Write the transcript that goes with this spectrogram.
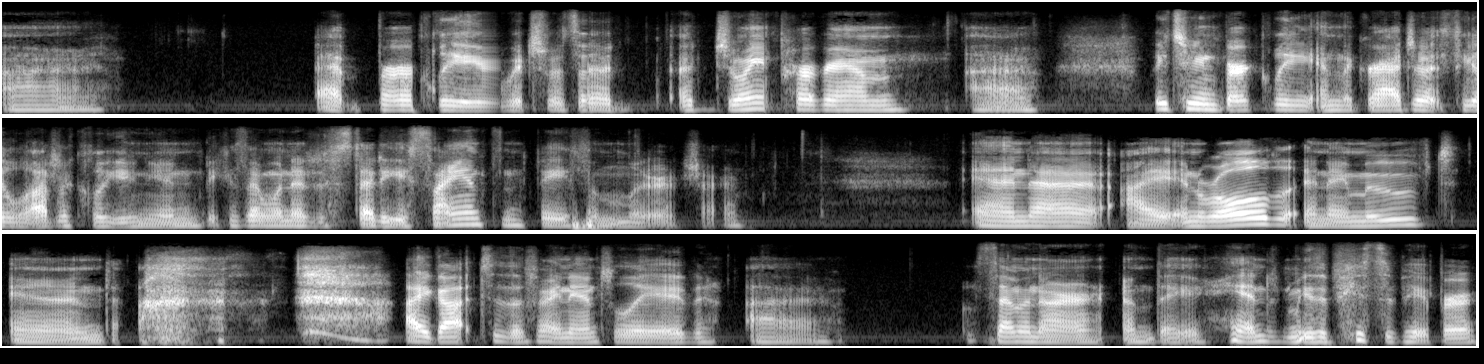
uh, at Berkeley, which was a, a joint program uh, between Berkeley and the Graduate Theological Union because I wanted to study science and faith and literature and uh, I enrolled and I moved and I got to the financial aid uh, seminar and they handed me the piece of paper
